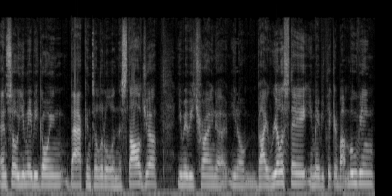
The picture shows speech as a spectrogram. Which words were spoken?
And so you may be going back into a little nostalgia. You may be trying to, you know, buy real estate. You may be thinking about moving,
